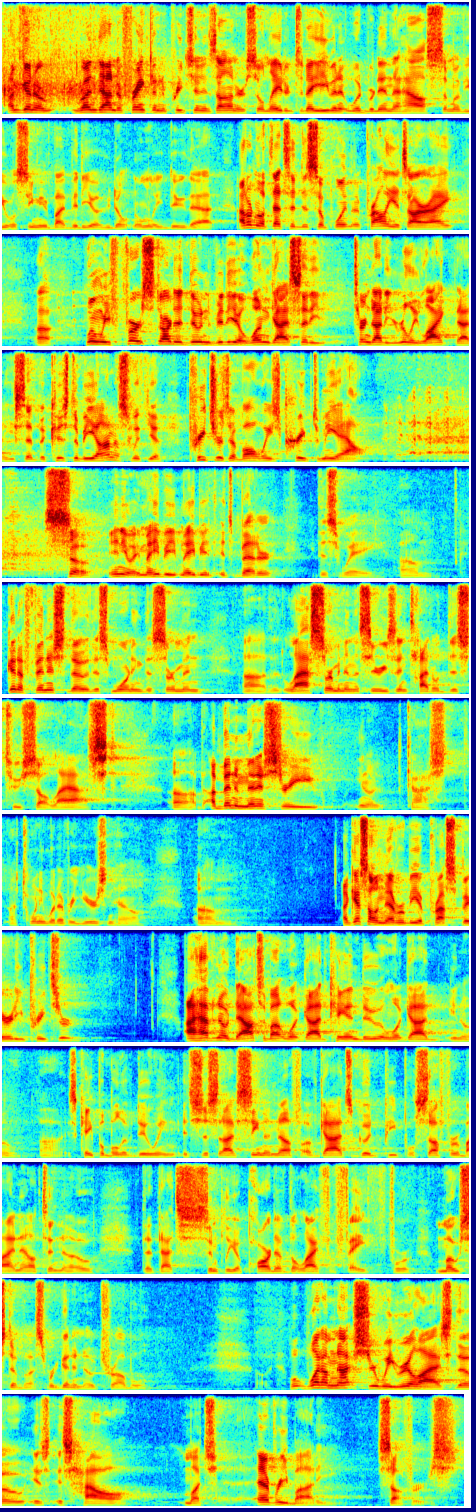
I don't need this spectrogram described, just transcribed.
I'm going to run down to Franklin and preach in his honor. So later today, even at Woodburn in the house, some of you will see me by video who don't normally do that. I don't know if that's a disappointment. Probably it's all right. Uh, when we first started doing video, one guy said he turned out he really liked that. He said, Because to be honest with you, preachers have always creeped me out. so, anyway, maybe, maybe it's better this way. Um, going to finish, though, this morning the sermon uh, the last sermon in the series entitled This Too Shall Last. Uh, I've been in ministry, you know, gosh, uh, 20 whatever years now. Um, I guess I'll never be a prosperity preacher. I have no doubts about what God can do and what God, you know, uh, is capable of doing. It's just that I've seen enough of God's good people suffer by now to know that that's simply a part of the life of faith. For most of us, we're going to know trouble. What I'm not sure we realize, though, is, is how much everybody suffers.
